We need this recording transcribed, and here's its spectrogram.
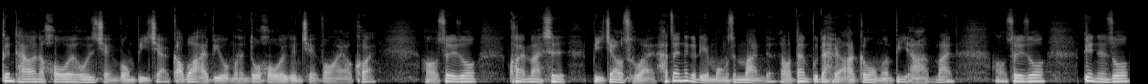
跟台湾的后卫或是前锋比起来，搞不好还比我们很多后卫跟前锋还要快哦。所以说快慢是比较出来，他在那个联盟是慢的哦，但不代表他跟我们比他很慢哦。所以说变成说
